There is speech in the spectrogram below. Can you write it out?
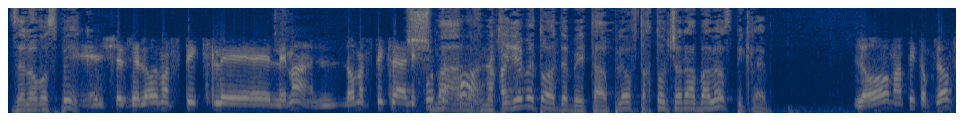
זה לא מספיק. אה, שזה לא מספיק ל... למה? לא מספיק לאליפות, שמע, נכון. אנחנו אבל- מכירים את אוהדי ביתר, פלייאוף תחתון שנה הבאה לא יספיק להם. לא, מה פתאום, פלייאוף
